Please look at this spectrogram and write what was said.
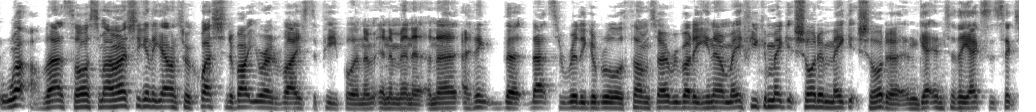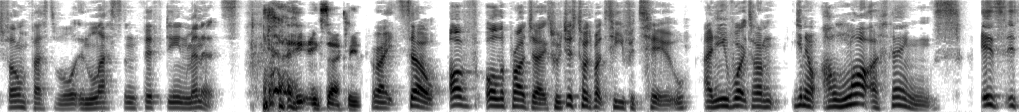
Well, that's awesome. I'm actually going to get onto a question about your advice to people in a, in a minute. And uh, I think that that's a really good rule of thumb. So everybody, you know, if you can make it shorter, make it shorter and get into the Exit 6 Film Festival in less than 15 minutes. exactly. Right. So of all the projects, we've just talked about Tea for And you've worked on, you know, a lot of things. Is, is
